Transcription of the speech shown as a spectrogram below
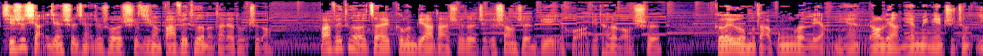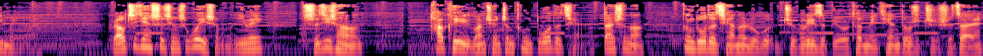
其实想一件事情，就是说实际上巴菲特呢，大家都知道。巴菲特在哥伦比亚大学的这个商学院毕业以后啊，给他的老师格雷厄姆打工了两年，然后两年每年只挣一美元。然后这件事情是为什么呢？因为实际上他可以完全挣更多的钱，但是呢，更多的钱呢，如果举个例子，比如他每天都是只是在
